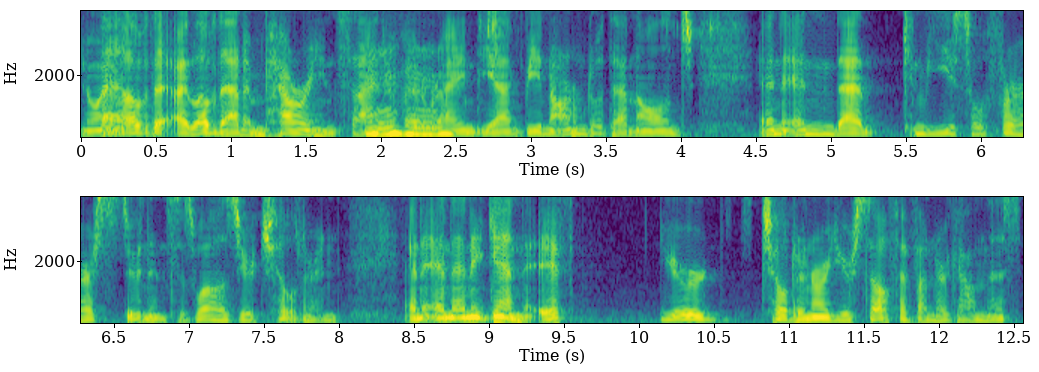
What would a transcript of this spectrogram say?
No, I love that. I love that empowering side of it, mm-hmm. right? Yeah, being armed with that knowledge, and and that can be useful for our students as well as your children. And and and again, if your children or yourself have undergone this,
